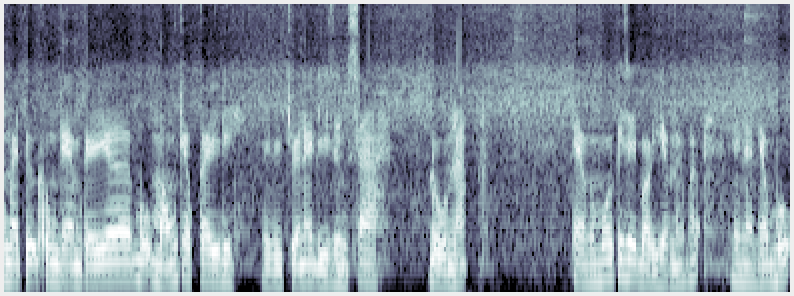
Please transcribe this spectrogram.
Hôm nay tự không đem cái ờ, bộ móng treo cây đi Bởi vì chuyến này đi rừng xa Đồ nặng. Đeo có mỗi cái dây bảo hiểm nữa các bạn Nên là đeo bộ.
